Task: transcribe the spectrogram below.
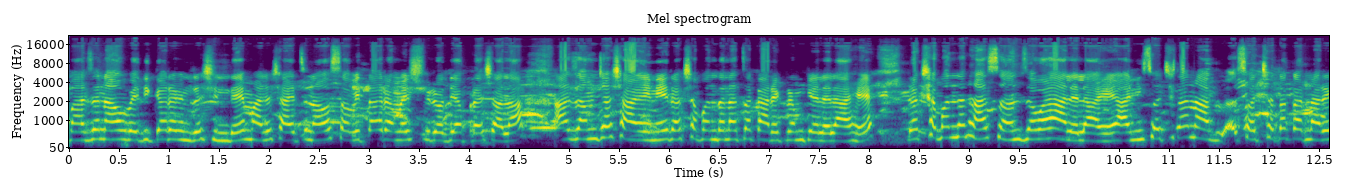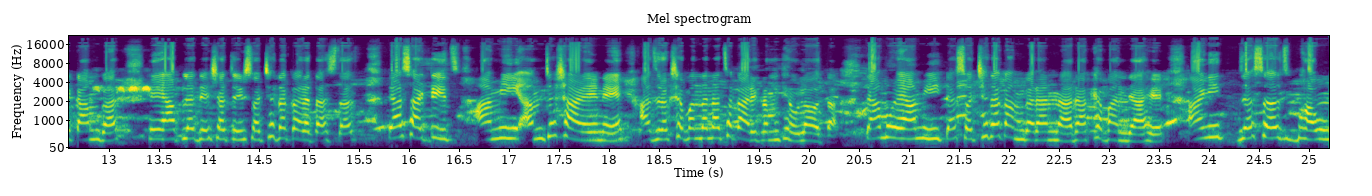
माझं नाव वेदिका रवींद्र शिंदे. माझ्या शाळेचं नाव सविता रमेश विरोधिया प्रशाला. आज आमच्या शाळेने रक्षाबंधनाचा कार्यक्रम केलेला आहे. रक्षाबंधन हा सण जवळ आलेला आहे आणि स्वच्छता नाग स्वच्छता करणारे कामगार हे आपल्या देशाची स्वच्छता करत असतात. त्यासाठीच आम्ही आमच्या शाळेने आज रक्षाबंधनाचा कार्यक्रम ठेवला होता. त्यामुळे आम्ही त्या स्वच्छता कामगारांना राख्या बांधल्या आहे. आणि जसंच भाऊ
